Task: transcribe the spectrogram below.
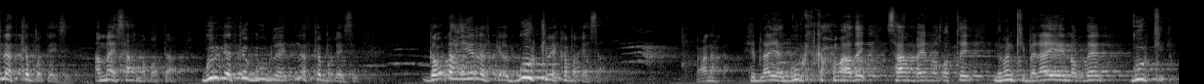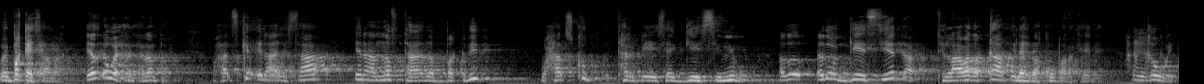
inaad ka baqaysid amay saa noqotaa. Gurigaad ka guur lahayd inaad ka baqaysid gabadhaha yararka guurkii bay ka baqaysaa. Macnaha hiblaayaa guurkii ka xumaaday saan bay noqotay nimankii balaayay noqdeen guurkii way baqaysaa marka. Iyada dhan way xirxiran tahay. Waxaad iska ilaalisaa inaad naftaada baqdid waxaad isku tarbiyaysaa geesinimo. Adoo geesiyad ah tilaabada qaad ilahay baa kuu barakaynaya. Xaqiiqo weyn.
